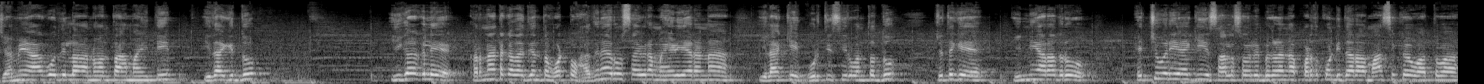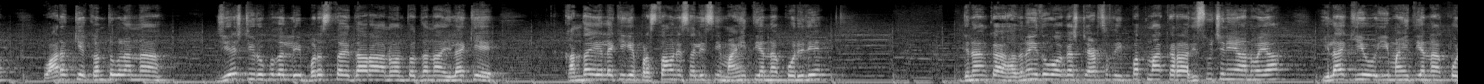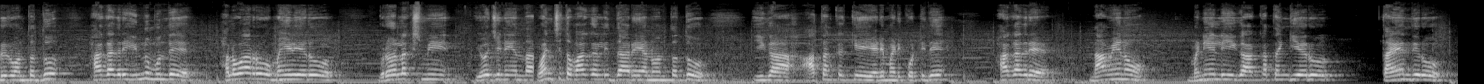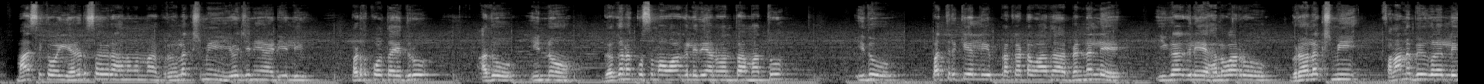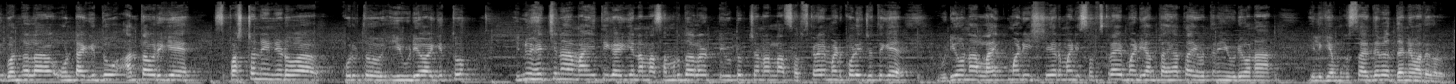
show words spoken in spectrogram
ಜಮೆ ಆಗೋದಿಲ್ಲ ಅನ್ನುವಂತಹ ಮಾಹಿತಿ ಇದಾಗಿದ್ದು, ಈಗಾಗಲೇ ಕರ್ನಾಟಕದಾದ್ಯಂತ ಒಟ್ಟು ಹದಿನಾರು ಸಾವಿರ ಮಹಿಳೆಯರನ್ನು ಇಲಾಖೆ ಗುರುತಿಸಿರುವಂಥದ್ದು. ಜೊತೆಗೆ ಇನ್ಯಾರಾದರೂ ಹೆಚ್ಚುವರಿಯಾಗಿ ಸಾಲ ಸೌಲಭ್ಯಗಳನ್ನು ಪಡೆದುಕೊಂಡಿದ್ದಾರಾ, ಮಾಸಿಕ ಅಥವಾ ವಾರಕ್ಕೆ ಕಂತುಗಳನ್ನು ಜಿ ಎಸ್ ಟಿ ರೂಪದಲ್ಲಿ ಭರಿಸ್ತಾ ಇದ್ದಾರಾ ಅನ್ನುವಂಥದ್ದನ್ನು ಇಲಾಖೆ, ಕಂದಾಯ ಇಲಾಖೆಗೆ ಪ್ರಸ್ತಾವನೆ ಸಲ್ಲಿಸಿ ಮಾಹಿತಿಯನ್ನು ಕೋರಿದೆ. ದಿನಾಂಕ ಹದಿನೈದು ಆಗಸ್ಟ್ ಎರಡು ಸಾವಿರದ ಇಪ್ಪತ್ನಾಲ್ಕರ ಅಧಿಸೂಚನೆಯ ಅನ್ವಯ ಇಲಾಖೆಯು ಈ ಮಾಹಿತಿಯನ್ನು ಕೋರಿರುವಂಥದ್ದು ಹಾಗಾದರೆ ಇನ್ನು ಮುಂದೆ ಹಲವಾರು ಮಹಿಳೆಯರು ಗೃಹಲಕ್ಷ್ಮಿ ಯೋಜನೆಯಿಂದ ವಂಚಿತವಾಗಲಿದ್ದಾರೆ ಅನ್ನುವಂಥದ್ದು ಈಗ ಆತಂಕಕ್ಕೆ ಎಡೆ ಮಾಡಿಕೊಟ್ಟಿದೆ. ಹಾಗಾದರೆ ನಾವೇನು ಮನೆಯಲ್ಲಿ ಈಗ ಅಕ್ಕ ತಂಗಿಯರು, ತಾಯಂದಿರು ಮಾಸಿಕವಾಗಿ ಎರಡು ಸಾವಿರ ಹಣವನ್ನು ಗೃಹಲಕ್ಷ್ಮಿ ಯೋಜನೆಯ ಅಡಿಯಲ್ಲಿ ಪಡೆದುಕೊಳ್ತಾ ಇದ್ದರು ಅದು ಇನ್ನು ಗಗನ ಕುಸುಮವಾಗಲಿದೆ ಅನ್ನುವಂಥ ಮಾತು. ಇದು ಪತ್ರಿಕೆಯಲ್ಲಿ ಪ್ರಕಟವಾದ ಬೆನ್ನಲ್ಲೇ ಈಗಾಗಲೇ ಹಲವಾರು ಗೃಹಲಕ್ಷ್ಮಿ ಫಲಾನುಭವಿಗಳಲ್ಲಿ ಗೊಂದಲ ಉಂಟಾಗಿದ್ದು ಅಂಥವರಿಗೆ ಸ್ಪಷ್ಟನೆ ನೀಡುವ ಕುರಿತು ಈ ವಿಡಿಯೋ ಆಗಿತ್ತು. ಇನ್ನೂ ಹೆಚ್ಚಿನ ಮಾಹಿತಿಗಾಗಿ ನಮ್ಮ ಸಮೃದ್ಧ ಅಲರ್ಟ್ ಯೂಟ್ಯೂಬ್ ಚಾನಲ್ನ ಸಬ್ಸ್ಕ್ರೈಬ್ ಮಾಡ್ಕೊಳ್ಳಿ. ಜೊತೆಗೆ ವಿಡಿಯೋನ ಲೈಕ್ ಮಾಡಿ ಶೇರ್ ಮಾಡಿ ಸಬ್ಸ್ಕ್ರೈಬ್ ಮಾಡಿ ಅಂತ ಹೇಳ್ತಾ ಇವತ್ತಿನ ಈ ವಿಡಿಯೋನ ಇಲ್ಲಿಗೆ ಮುಗಿಸ್ತಾ ಇದ್ದೇವೆ. ಧನ್ಯವಾದಗಳು.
